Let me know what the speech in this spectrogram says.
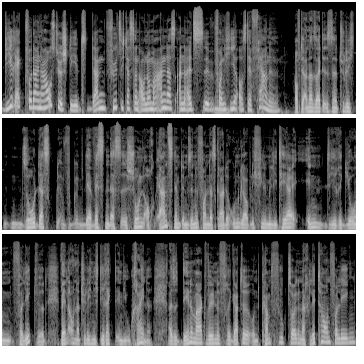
direkt vor deiner Haustür steht, dann fühlt sich das dann auch nochmal anders an als äh, von mhm. hier aus der Ferne. Auf der anderen Seite ist es natürlich so, dass der Westen das schon auch ernst nimmt im Sinne von, dass gerade unglaublich viel Militär in die Region verlegt wird, wenn auch natürlich nicht direkt in die Ukraine. Also Dänemark will eine Fregatte und Kampfflugzeuge nach Litauen verlegen,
